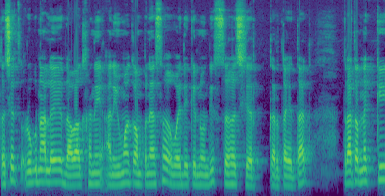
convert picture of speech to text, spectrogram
तसेच रुग्णालये दवाखाने आणि विमा कंपन्यासह वैद्यकीय नोंदी सहज शेअर करता येतात. तर आता नक्की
